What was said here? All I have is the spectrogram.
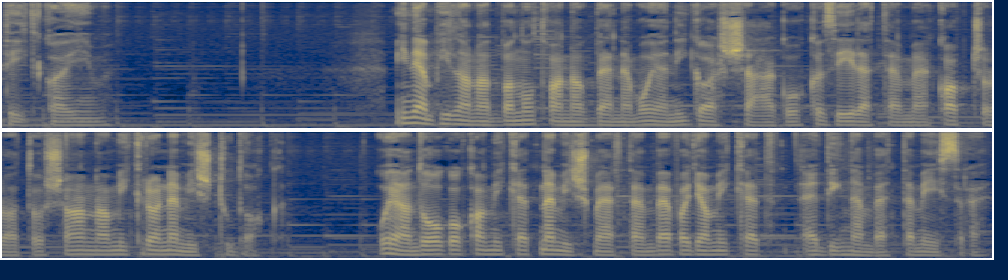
Titkaim Minden pillanatban ott vannak bennem olyan igazságok az életemmel kapcsolatosan, amikről nem is tudok. Olyan dolgok, amiket nem ismertem be, vagy amiket eddig nem vettem észre.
